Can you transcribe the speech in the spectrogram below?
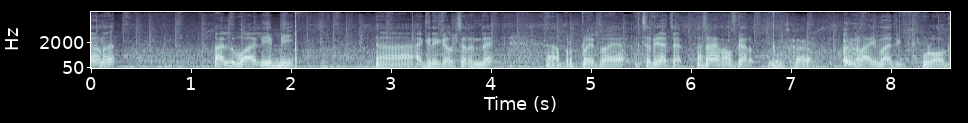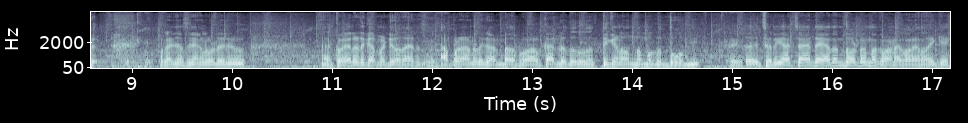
ഇതാണ് അൽ വാലിബി അഗ്രികൾച്ചറിന്റെ പ്രൊപ്പറേറ്ററായ ചെറിയാച്ചാൻ. അച്ഛാ നമസ്കാരം. നമസ്കാരം. നിങ്ങൾ ഐമാജിക് വ്ളോഗ് അപ്പോൾ കഴിഞ്ഞ ദിവസം ഞങ്ങളിവിടെ ഒരു കൊയർ എടുക്കാൻ വേണ്ടി വന്നായിരുന്നു. അപ്പോഴാണ് ഇത് കണ്ടത്. അപ്പോൾ ആൾക്കാരിലൊന്ന് എത്തിക്കണമെന്ന് നമുക്കും തോന്നി. ചെറിയാച്ചായന്റെ ഏതൻ തോട്ടം എന്നൊക്കെ വേണേ പറയാം. നോക്കി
